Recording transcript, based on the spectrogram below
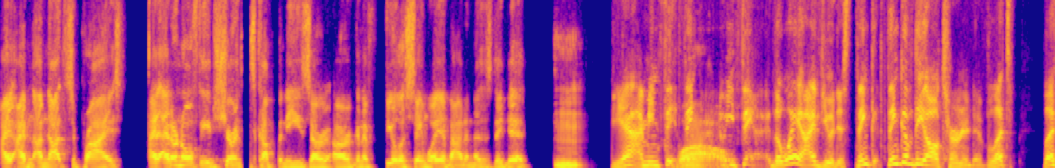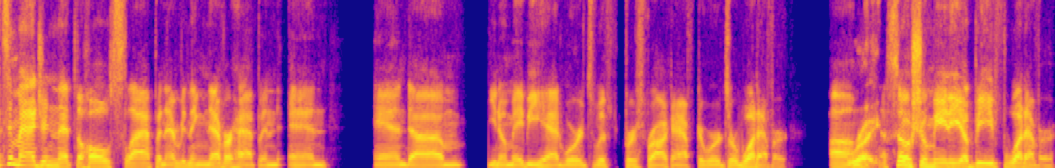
I, I'm I'm not surprised I, I don't know if the insurance companies are, are going to feel the same way about him as they did. Mm. Yeah, I mean, th- wow. think, I mean, th- the way I view it is think think of the alternative. Let's let's imagine that the whole slap and everything never happened, and and um, you know, maybe he had words with Chris Rock afterwards or whatever. Um, right. Social media beef, whatever.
